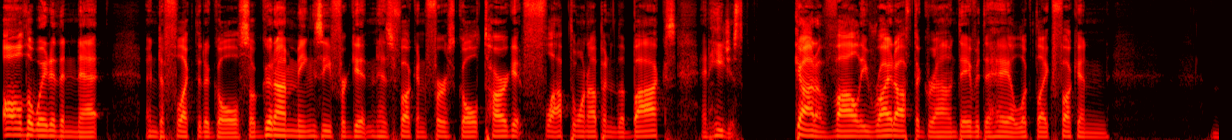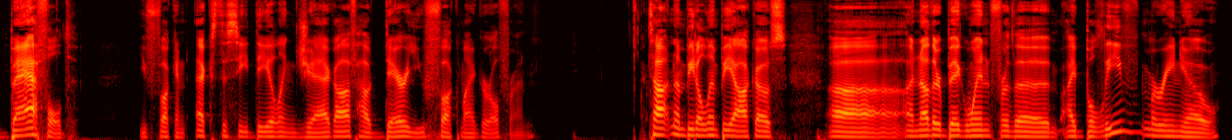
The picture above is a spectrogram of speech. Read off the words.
all the way to the net and deflected a goal. So good on Mingsy for getting his fucking first goal. Targett flopped one up into the box and he just got a volley right off the ground. David De Gea looked like fucking baffled. You fucking ecstasy dealing jagoff. How dare you fuck my girlfriend? Tottenham beat Olympiacos. Uh, another big win for the. I believe Mourinho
